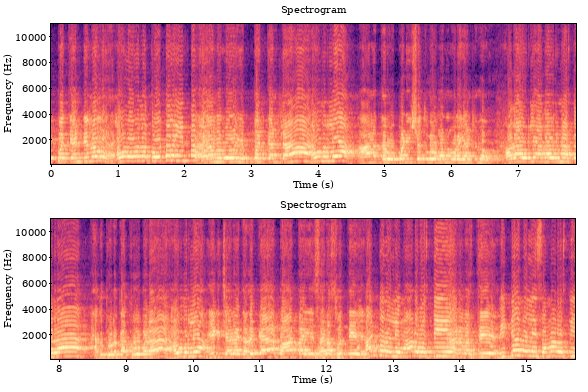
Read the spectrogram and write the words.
ಇಪ್ಪತ್ತೆಂಟು ಇಲ್ಲವ ಹೌದ್ ಹೌದಲ್ಲ ಟೋಟಲ್ ಇಪ್ಪತ್ತ ಅಗಮಗಳು ಇಪ್ಪತ್ತೆಂಟ. ಹೌದ್ರಲ್ಲ ಆನಂತರ ನಂತರ ಉಪನಿಷತ್ತುಗಳು ಒಂದ್ ನೂರ ಎಂಟದಾವ ಅದಾವ್ರಲ್ಲ ಅದಾವ್ರಿ ಮಾಸ್ತರ ಹಂಗ ದುಡಕಾಕ್ ಹೋಗ್ಬೇಡ. ಹೌದ್ರಲ್ಲ ಈಗ ಚಾರ ಆಯ್ತು ಅದಕ್ಕ ಬಾ ತಾಯಿ ಸರಸ್ವತಿ. ಕಂಠದಲ್ಲಿ ಮಾಡವಸ್ತಿ ಮಾನವಸ್ತಿ ವಿದ್ಯಾದಲ್ಲಿ ಸಮರಸ್ತಿ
